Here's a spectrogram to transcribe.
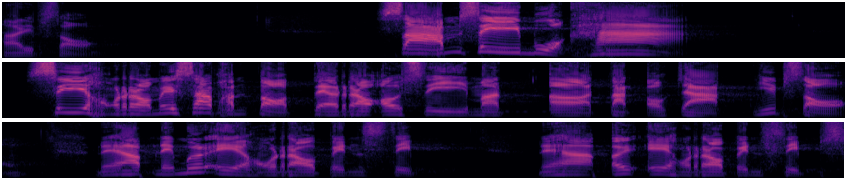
52 3C บวก5 C ของเราไม่ทราบคำตอบ แต่เราเอา C มาตัดออกจาก 22 นะครับ ในเมื่อ A ของเราเป็น 10 นะครับเอ้ย A ของเราเป็น 10 C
